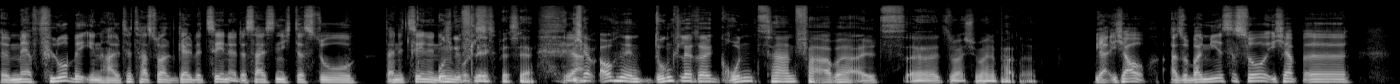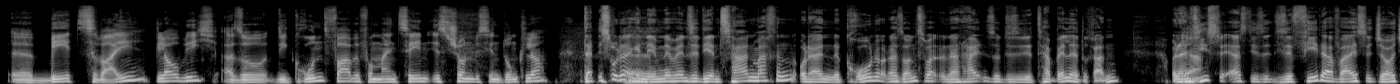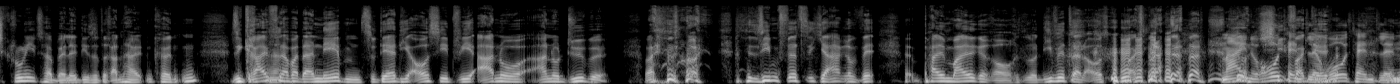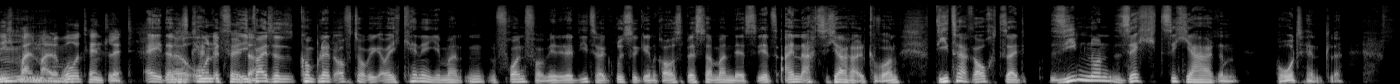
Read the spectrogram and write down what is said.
äh, mehr Flur beinhaltet, hast du halt gelbe Zähne. Das heißt nicht, dass du deine Zähne nicht Ungepflegt putzt. Ja. Ich habe auch eine dunklere Grundzahnfarbe als zum Beispiel meine Partnerin. Ja, ich auch. Also bei mir ist es so, ich habe äh, äh, B2, glaube ich. Also die Grundfarbe von meinen Zähnen ist schon ein bisschen dunkler. Das ist Äh. unangenehm, ne? wenn sie dir einen Zahn machen oder eine Krone oder sonst was und dann halten sie diese Tabelle dran. Und dann Ja. siehst du erst diese, diese federweiße George Clooney-Tabelle, die sie dran halten könnten. Sie greifen Ja. aber daneben zu der, die aussieht wie Arno, Arno Dübel. Weißt du, so 47 Jahre Palmal geraucht. So, die wird dann ausgepackt. Nein, So Rothändle. Rothändle, nicht Palmal, Rothändle. Ey, das Äh, ist kein ohne. Filter. Ich weiß, das ist komplett off-topic, aber ich kenne jemanden, einen Freund von mir, der Dieter, Grüße gehen raus, bester Mann, der ist jetzt 81 Jahre alt geworden. Dieter raucht seit 67 Jahren Rothändle.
